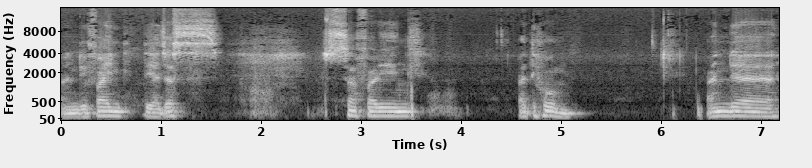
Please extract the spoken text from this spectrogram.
And you find they are just suffering at home. And uh,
